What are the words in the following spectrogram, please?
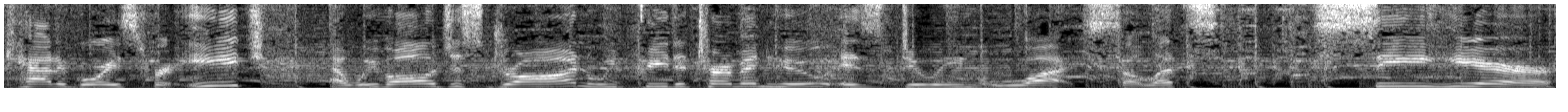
categories for each, and we've all just drawn. We predetermined who is doing what. So let's see here.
